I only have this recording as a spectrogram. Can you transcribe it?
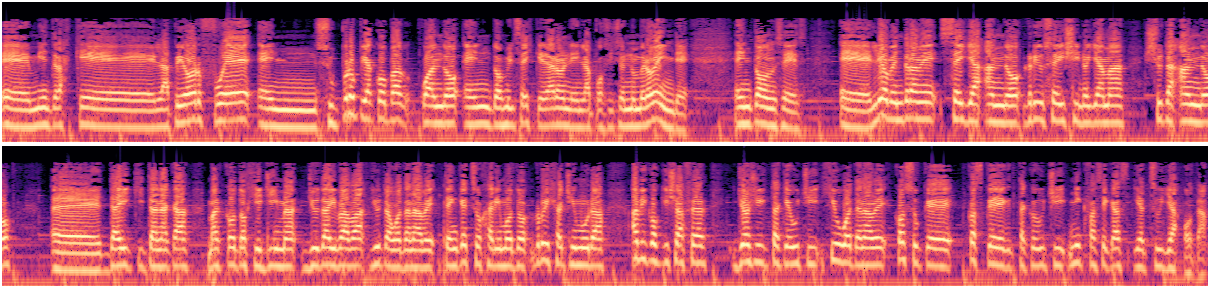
Eh, mientras que la peor fue en su propia copa cuando en 2006 quedaron en la posición número 20. Entonces, Leo Vendrame, Seiya Ando, Ryusei Shinoyama, Yuta Ando, eh, Daiki Tanaka, Makoto Hijima, Yudai Baba, Yuta Watanabe, Tenketsu Harimoto, Rui Hachimura, Abiko Kishafer, Yoshi Takeuchi, Hugh Watanabe, Kosuke, Kosuke Takeuchi, Nick Fasekas y Atsuya Ota.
